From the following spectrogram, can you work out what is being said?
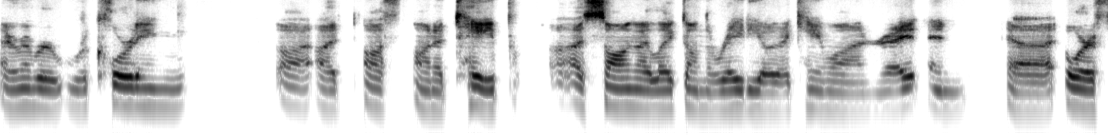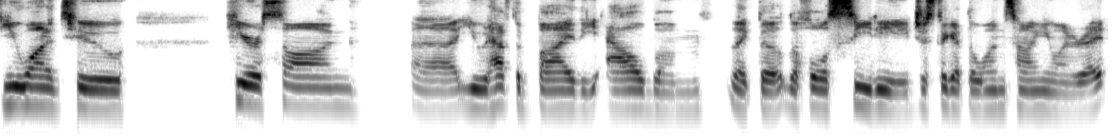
I remember recording uh, off on a tape a song I liked on the radio that came on, right? And uh, or if you wanted to hear a song uh, you would have to buy the album, like the the whole CD, just to get the one song you wanted, right?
